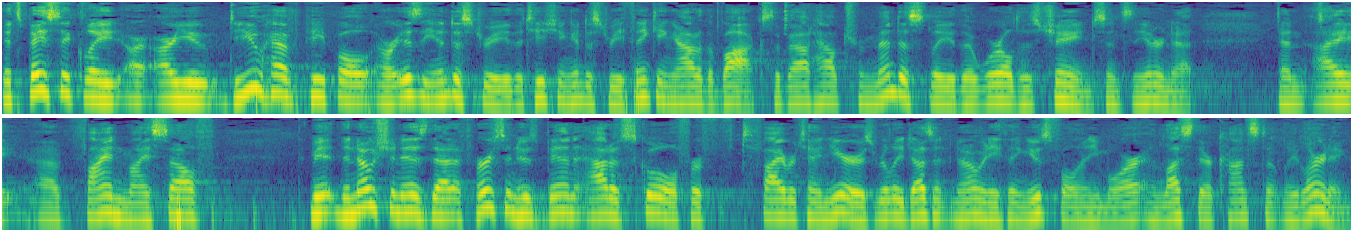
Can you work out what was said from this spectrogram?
it's basically, are, are, you, do you have people, or is the industry, the teaching industry, thinking out of the box about how tremendously the world has changed since the internet? And I uh, find myself, I mean, the notion is that a person who's been out of school for five or ten years really doesn't know anything useful anymore unless they're constantly learning.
